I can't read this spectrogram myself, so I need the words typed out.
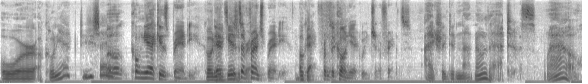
or a cognac, did you say? Well, cognac is brandy. Cognac it's, is it's a brandy. French brandy. Okay. From the cognac region of France. I actually did not know that. Yes. Wow.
